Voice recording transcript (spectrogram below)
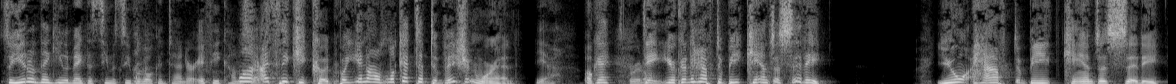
So you don't think he would make this team a Super Bowl contender if he comes back? well, here? I think he could, but you know, look at the division we're in. yeah. Okay. You're going to have to beat Kansas City. You have to beat Kansas City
